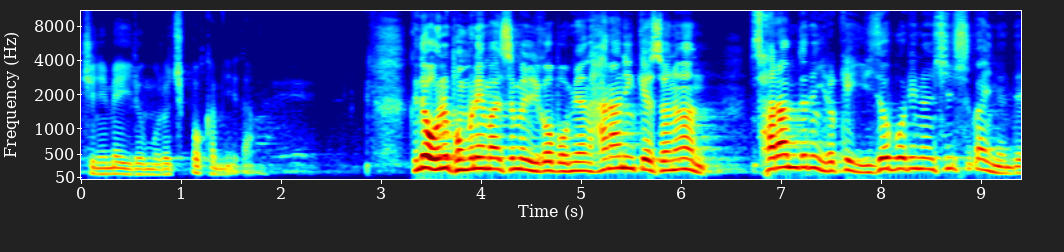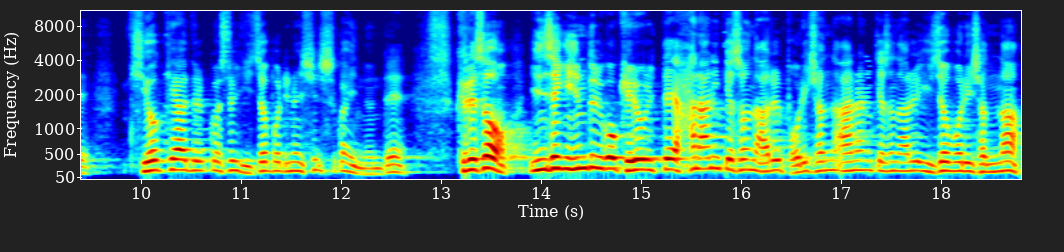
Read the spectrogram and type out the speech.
주님의 이름으로 축복합니다. 근데 오늘 본문의 말씀을 읽어보면 하나님께서는 사람들은 이렇게 잊어버리는 실수가 있는데 기억해야 될 것을 잊어버리는 실수가 있는데 그래서 인생이 힘들고 괴로울 때 하나님께서 나를 버리셨나 하나님께서 나를 잊어버리셨나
